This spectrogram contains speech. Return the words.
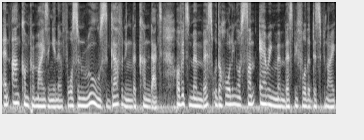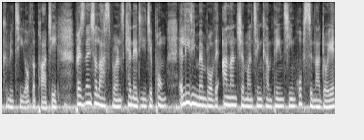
and uncompromising compromising in enforcing rules governing the conduct of its members with the holding of some erring members before the disciplinary committee of the party. Presidential aspirant Kennedy Agyapong, a leading member of the Alan Kyerematen campaign team, Hopeson Adorye,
